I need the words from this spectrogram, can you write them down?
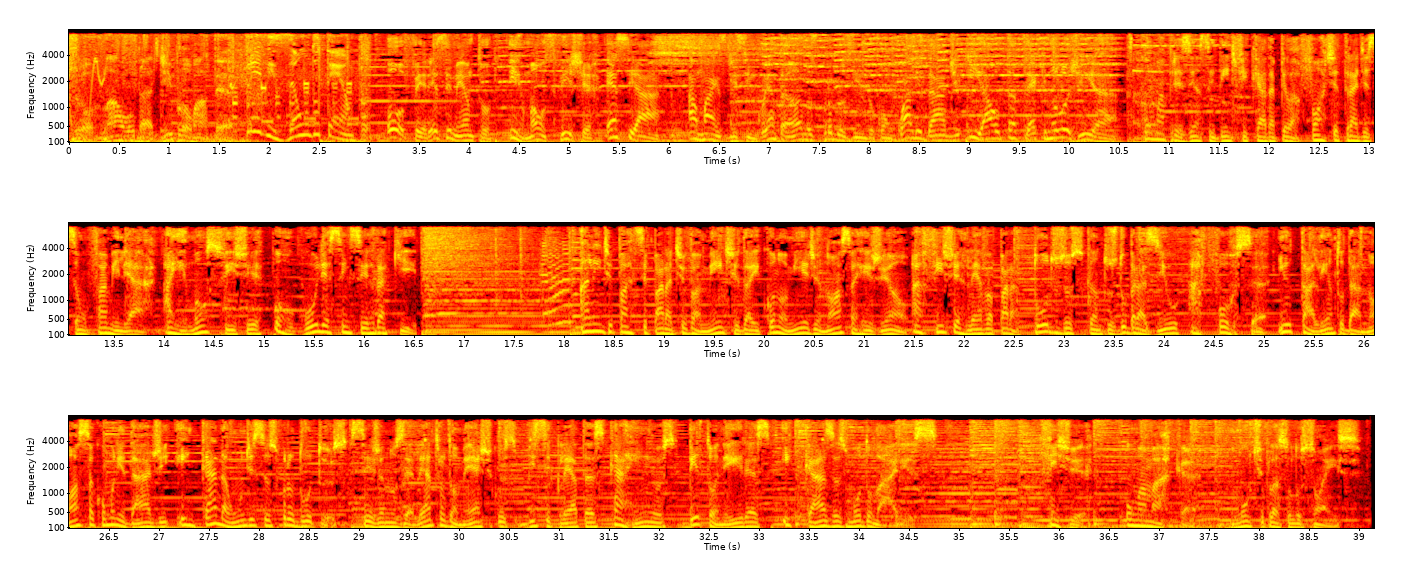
Jornal da Diplomata. Previsão do tempo. Oferecimento: Irmãos Fischer SA. Há mais de 50 anos produzindo com qualidade e alta tecnologia. Com uma presença identificada pela forte tradição familiar, a Irmãos Fischer orgulha-se em ser daqui. Além de participar ativamente da economia de nossa região, a Fischer leva para todos os cantos do Brasil a força e o talento da nossa comunidade em cada um de seus produtos, seja nos eletrodomésticos, bicicletas, carrinhos, betoneiras e casas modulares. Fischer, uma marca, múltiplas soluções.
